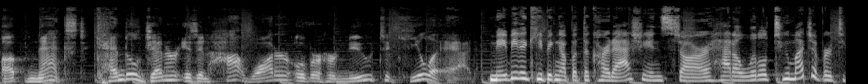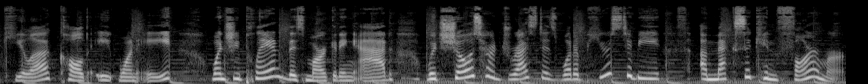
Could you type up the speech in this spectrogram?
Up next, Kendall Jenner is in hot water over her new tequila ad. Maybe the Keeping Up with the Kardashians star had a little too much of her tequila, called 818, when she planned this marketing ad, which shows her dressed as what appears to be a Mexican farmer.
